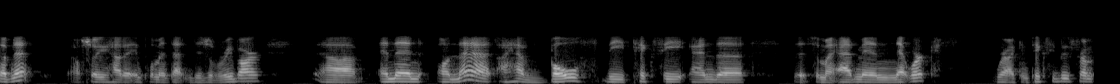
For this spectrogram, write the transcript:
subnet. I'll show you how to implement that in Digital Rebar. Uh, and then on that, I have both the PXE and the, the, so my admin network where I can PXE boot from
